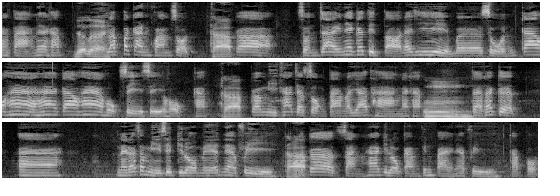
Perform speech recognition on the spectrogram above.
ต่างๆเนี่ยครับเยอะเลย รับประกันความสดครับก็สนใจเนี่ยก็ติดต่อได้ที่เบอร์ 0 9 5 5 9 5 6 4 4 6 ครับครับ ก็มีค่าจัดส่งตามระยะทางนะครับอืมแต่ถ้าเกิดอ่าในรัศมี 10 กิโลเมตรเนี่ยฟรีครับแล้วก็สั่ง 5 กิโลกรัมขึ้นไปเนี่ยฟรีครับผม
